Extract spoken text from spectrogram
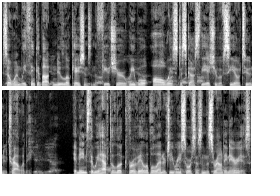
So, when we think about new locations in the future, we will always discuss the issue of CO2 neutrality. It means that we have to look for available energy resources in the surrounding areas.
